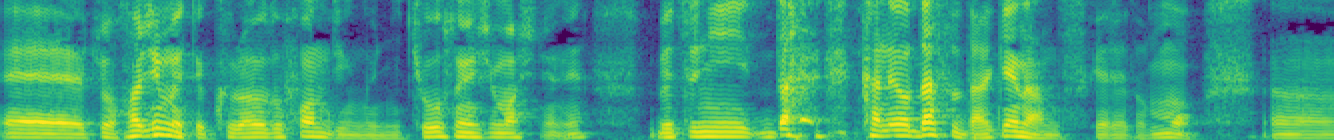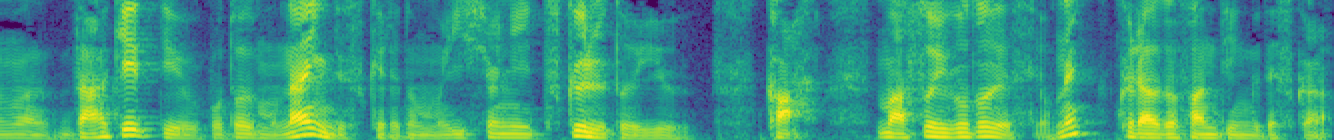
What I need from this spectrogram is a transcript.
えー、ちょ、初めてクラウドファンディングに挑戦しましてね。別に、だ、金を出すだけなんですけれども、うん、まあ、だけっていうことでもないんですけれども、一緒に作るというか、まあそういうことですよね。クラウドファンディングですから。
